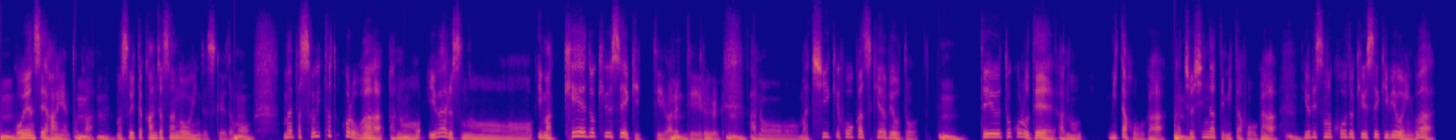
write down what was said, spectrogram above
うん。誤嚥性肺炎とか、うんうん。まあ、そういった患者さんが多いんですけれども、うん。まあ、やっぱそういったところは、あのいわゆるその今、軽度急性期って言われている、あのまあ、地域包括ケア病棟っうん。ていうところで、あの見た方が、うん。中心になって見た方が、うん。よりその高度急性期病院は、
